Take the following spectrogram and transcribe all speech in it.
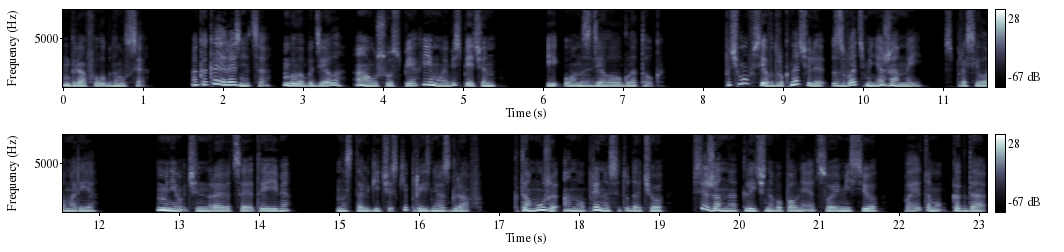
Граф улыбнулся. «А какая разница? Было бы дело, а уж успех ему обеспечен». И он сделал глоток. «Почему все вдруг начали звать меня Жанной?» — спросила Мария. «Мне очень нравится это имя», — ностальгически произнес граф. «К тому же оно приносит удачу. Все Жанны отлично выполняют свою миссию. Поэтому, когда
